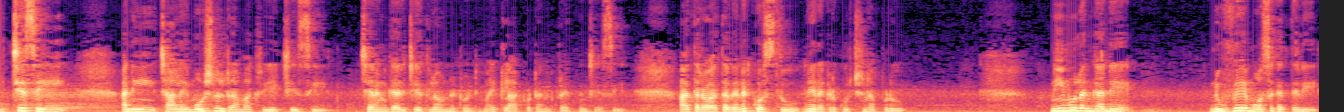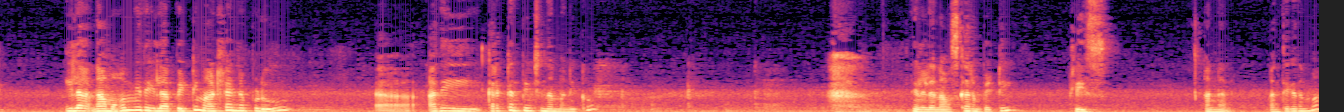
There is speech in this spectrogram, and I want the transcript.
ఇచ్చేసేయి అని చాలా ఎమోషనల్ డ్రామా క్రియేట్ చేసి చరణ్ గారి చేతిలో ఉన్నటువంటి మైక్ లాక్కోవడానికి ప్రయత్నం చేసి ఆ తర్వాత వెనక్కి వస్తూ నేను అక్కడ కూర్చున్నప్పుడు నీ మూలంగానే నువ్వే మోసగత్తవి. ఇలా నా మొహం మీద ఇలా పెట్టి మాట్లాడినప్పుడు అది కరెక్ట్ అనిపించిందమ్మా నీకు? నేను ఇలా నమస్కారం పెట్టి ప్లీజ్ అన్నాను. అంతే కదమ్మా?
